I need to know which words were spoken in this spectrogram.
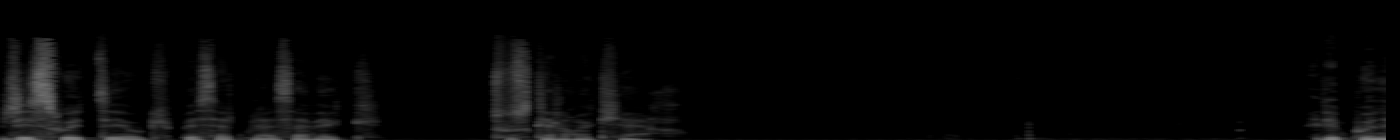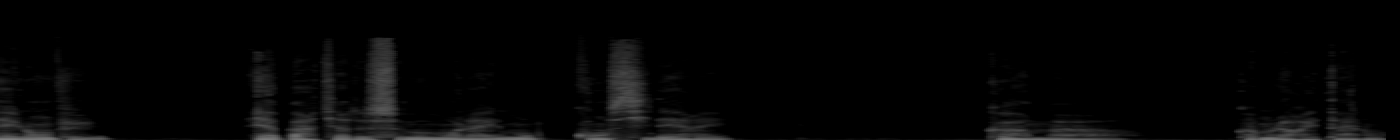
J'ai souhaité occuper cette place avec tout ce qu'elle requiert. Les poneys l'ont vu, et à partir de ce moment-là, ils m'ont considéré comme, euh, comme leur étalon.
